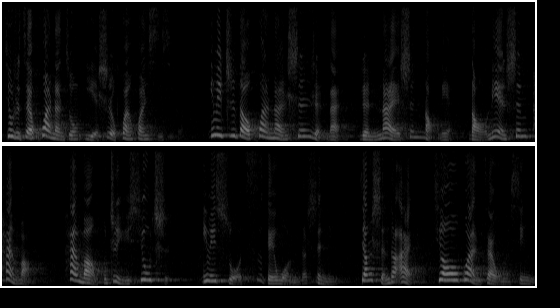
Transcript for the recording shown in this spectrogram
就是在患难中也是欢欢喜喜的，因为知道患难生忍耐，忍耐生老练，老练生盼望，盼望不至于羞耻，因为所赐给我们的圣灵将神的爱浇灌在我们心里。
